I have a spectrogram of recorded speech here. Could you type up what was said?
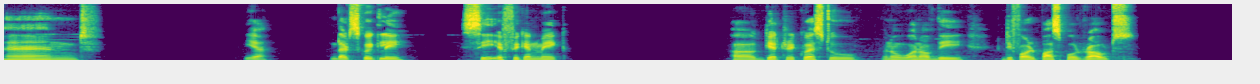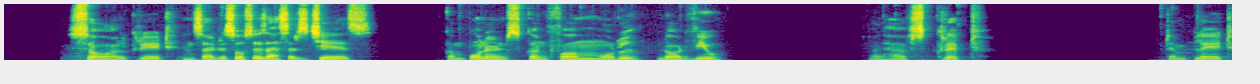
and yeah let's quickly see if we can make a get request to you know one of the default passport routes. So I'll create inside resources assets js components confirm modal dot vue. I'll have script template.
